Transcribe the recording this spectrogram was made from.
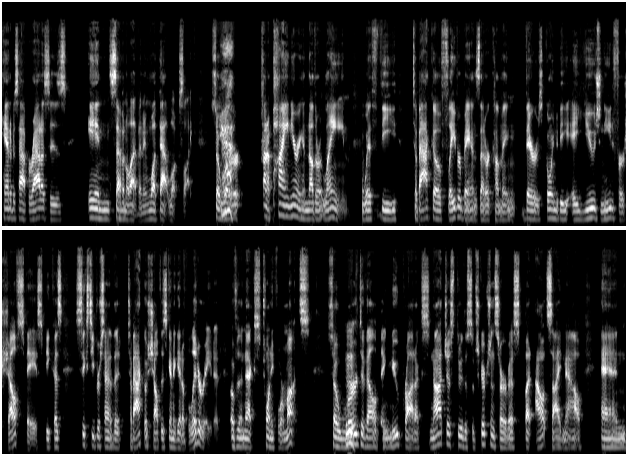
cannabis apparatuses in 7 Eleven and what that looks like. So yeah. we're kind of pioneering another lane with the tobacco flavor bans that are coming, there's going to be a huge need for shelf space because 60% of the tobacco shelf is going to get obliterated over the next 24 months. So we're mm. developing new products, not just through the subscription service, but outside now and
